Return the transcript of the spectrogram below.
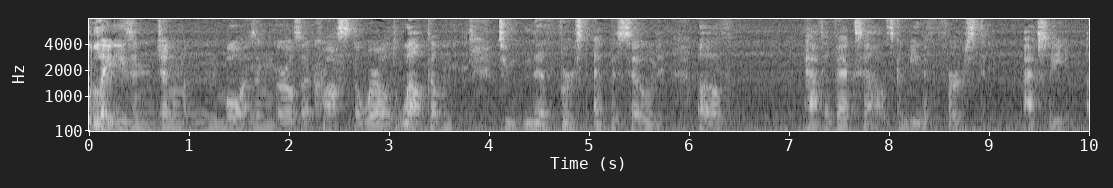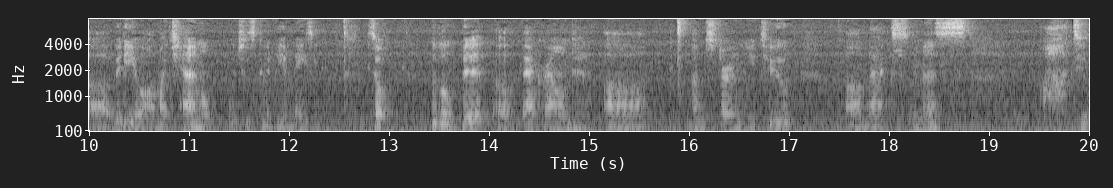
Ladies and gentlemen, boys and girls across the world, welcome to the first episode of Path of Exile. It's going to be the first, actually, uh, video on my channel, which is going to be amazing. So, a little bit of background. Uh, I'm starting YouTube, uh, Maximus, uh, to,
